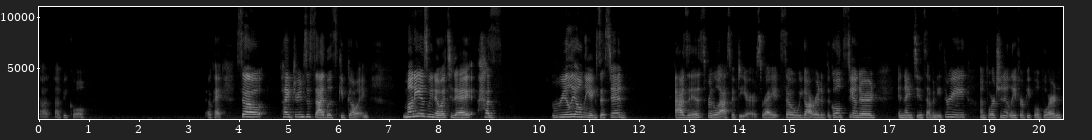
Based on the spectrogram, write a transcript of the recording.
That, that'd be cool. Okay, so pipe dreams aside, let's keep going. Money as we know it today has really only existed as is for the last 50 years, right? So we got rid of the gold standard in 1973. Unfortunately, for people born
